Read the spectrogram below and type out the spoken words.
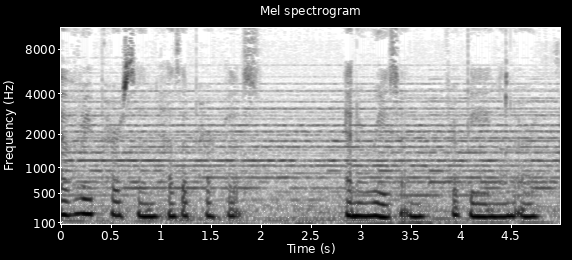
Every person has a purpose and a reason for being on earth.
